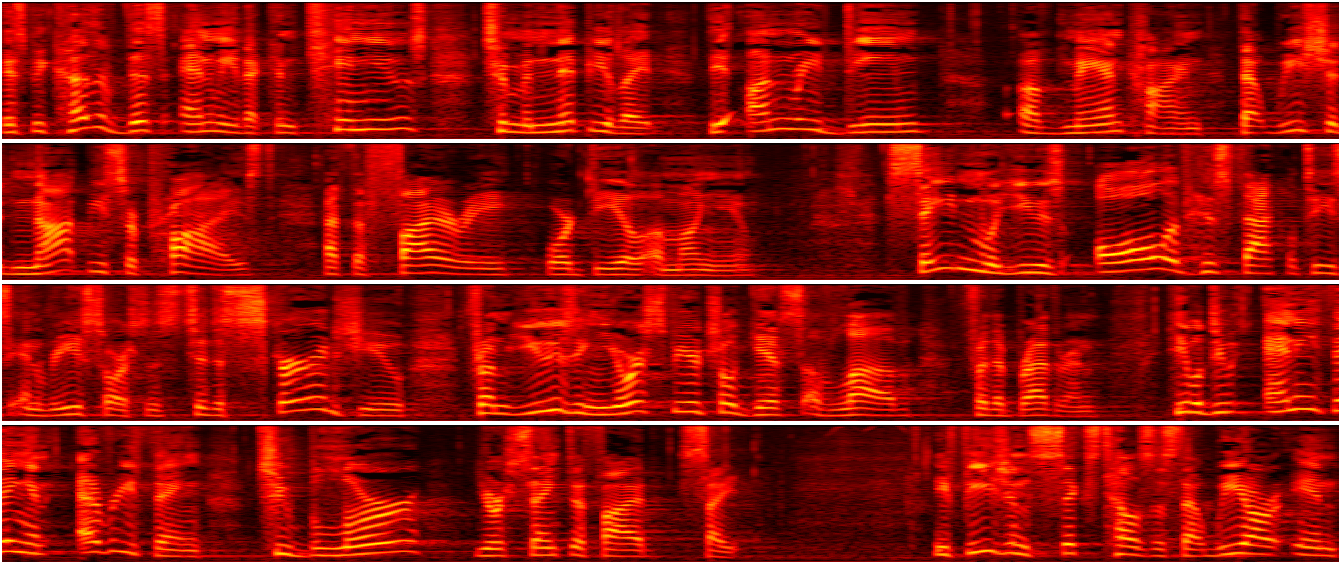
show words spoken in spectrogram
It's because of this enemy that continues to manipulate the unredeemed of mankind that we should not be surprised at the fiery ordeal among you. Satan will use all of his faculties and resources to discourage you from using your spiritual gifts of love for the brethren. He will do anything and everything to blur your sanctified sight. Ephesians 6 tells us that we are in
